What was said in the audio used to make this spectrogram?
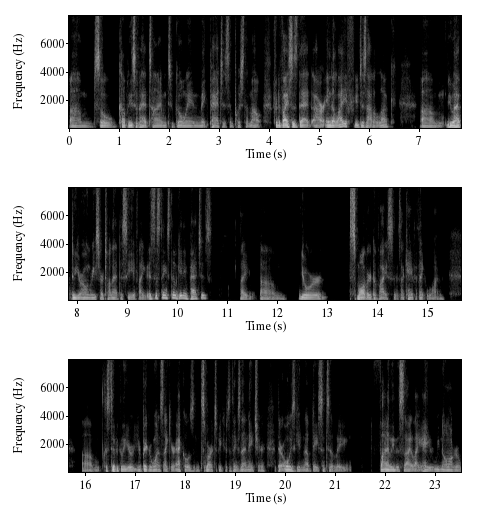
Um, so companies have had time to go in, make patches, and push them out. For devices that are end of life, you're just out of luck. Um, you have to do your own research on that to see if like is this thing still getting patches? Like um, your smaller devices, I can't even think of one. Because um, typically your your bigger ones like your Echoes and smart speakers and things of that nature, they're always getting updates until they finally decide like, hey, we no longer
